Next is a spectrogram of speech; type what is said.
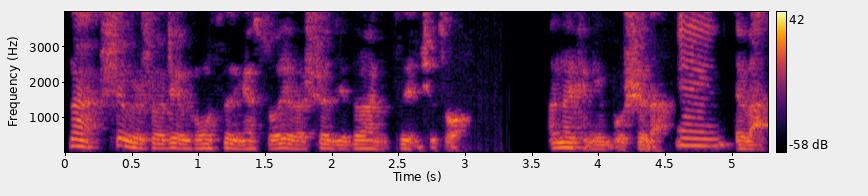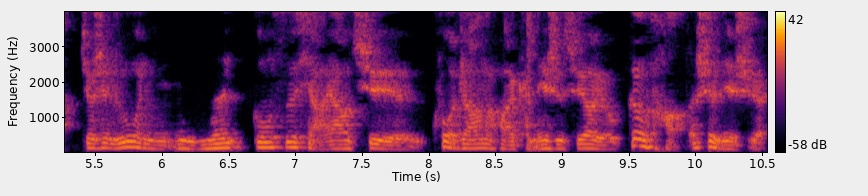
那是不是说这个公司里面所有的设计都要你自己去做啊？那肯定不是的，嗯对吧？就是如果你你们公司想要去扩张的话，肯定是需要有更好的设计师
